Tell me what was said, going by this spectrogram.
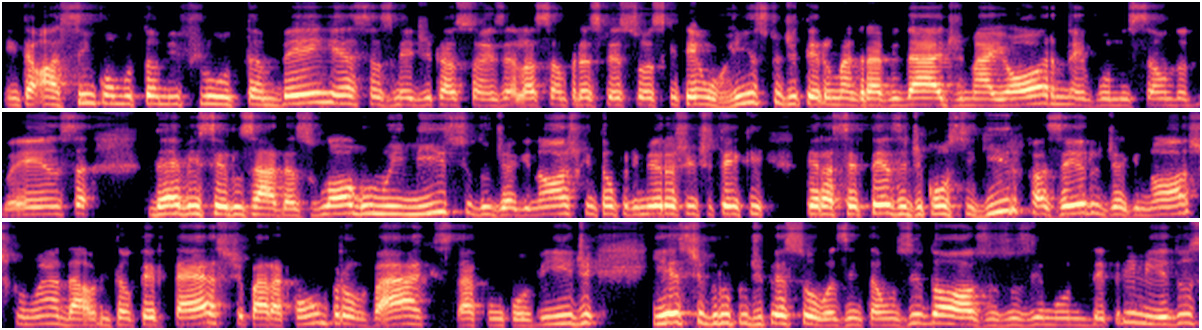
Então, assim como o Tamiflu, também essas medicações elas são para as pessoas que têm o risco de ter uma gravidade maior na evolução da doença, devem ser usadas logo no início do diagnóstico. Então, primeiro a gente tem que ter a certeza de conseguir fazer o diagnóstico, não é, Dauro? Então, ter teste para comprovar que está com Covid. E este grupo de pessoas, então, os idosos, os imunodeprimidos,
